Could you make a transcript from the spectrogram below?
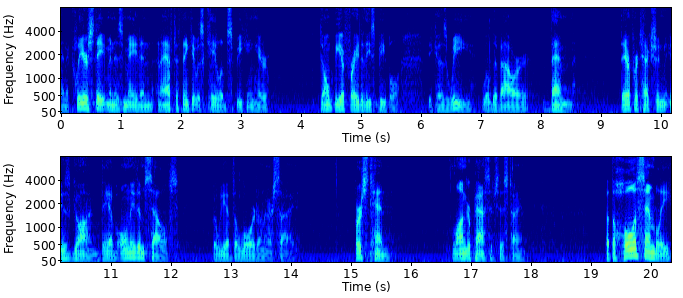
And a clear statement is made, and, and I have to think it was Caleb speaking here. Don't be afraid of these people, because we will devour them. Their protection is gone. They have only themselves, but we have the Lord on our side. Verse 10, longer passage this time. But the whole assembly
